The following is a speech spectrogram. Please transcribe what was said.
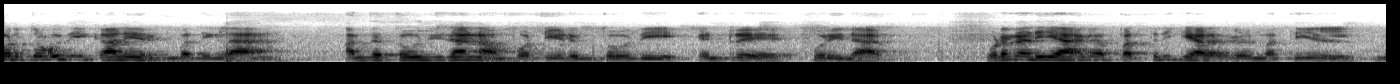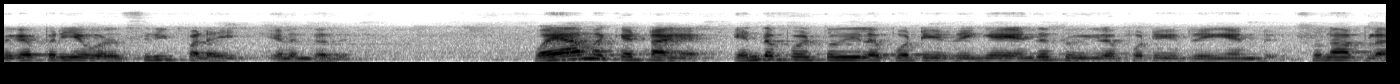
ஒரு தொகுதி காலி இருக்கும் பார்த்தீங்களா அந்த தொகுதி தான் நான் போட்டியிடும் தொகுதி என்று கூறினார். உடனடியாக பத்திரிகையாளர்கள் மத்தியில் மிகப்பெரிய ஒரு சிரிப்பலை எழுந்தது. ஓயாமல் கேட்டாங்க எந்த தொகுதியில் போட்டியிடுறீங்க? எந்த தொகுதியில் போட்டியிடுறீங்க? என்று சொன்னாப்புல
